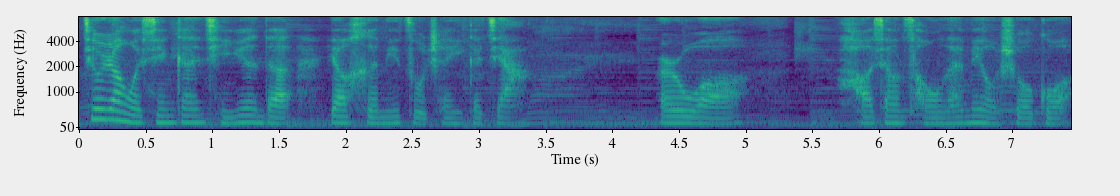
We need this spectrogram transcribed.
就让我心甘情愿的要和你组成一个家，而我。好像从来没有说过。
